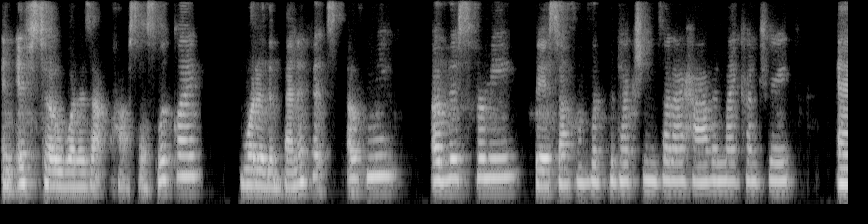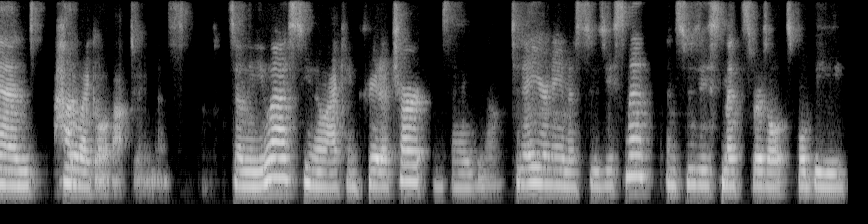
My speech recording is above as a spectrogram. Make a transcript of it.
And if so, what does that process look like? What are the benefits of me of this for me based off of the protections that I have in my country? And how do I go about doing this? So in the US, you know, I can create a chart and say, you know, today your name is Susie Smith and Susie Smith's results will be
